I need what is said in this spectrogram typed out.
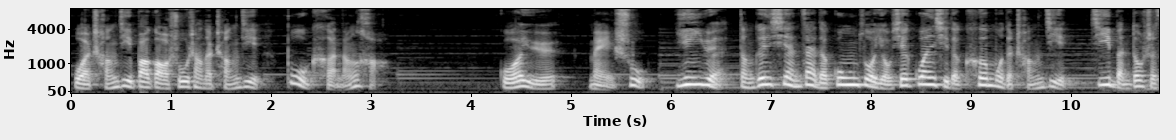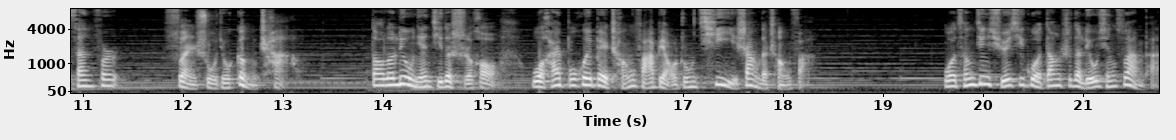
我成绩报告书上的成绩不可能好。国语、美术、音乐等跟现在的工作有些关系的科目的成绩基本都是三分算术就更差了。到了六年级的时候，我还不会背乘法表中七以上的乘法。我曾经学习过当时的流行算盘，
